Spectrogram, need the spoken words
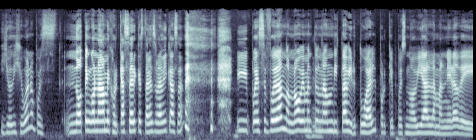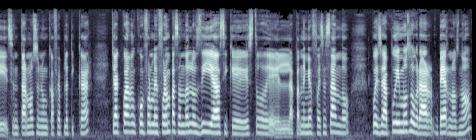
Y yo dije, bueno, pues no tengo nada mejor que hacer que estar encerrada en mi casa. y pues se fue dando, ¿no? Obviamente una ondita virtual, porque pues no había la manera de sentarnos en un café a platicar. Ya cuando, conforme fueron pasando los días y que esto de la pandemia fue cesando, pues ya pudimos lograr vernos, ¿no?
